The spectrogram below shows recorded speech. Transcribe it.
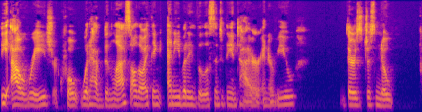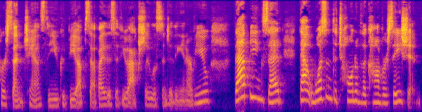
the outrage or quote would have been less. Although I think anybody that listened to the entire interview, there's just no percent chance that you could be upset by this if you actually listen to the interview. That being said, that wasn't the tone of the conversation.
